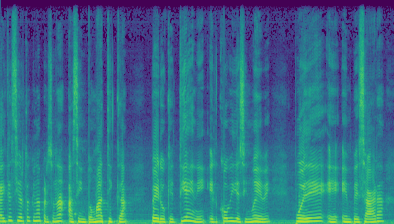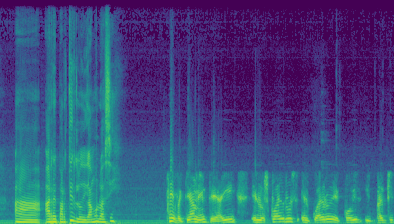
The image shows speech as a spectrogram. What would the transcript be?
hay de cierto que una persona asintomática, pero que tiene el COVID-19, puede eh, empezar a, repartirlo, digámoslo así? Sí, efectivamente, ahí en los cuadros, el cuadro de COVID, igual que,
